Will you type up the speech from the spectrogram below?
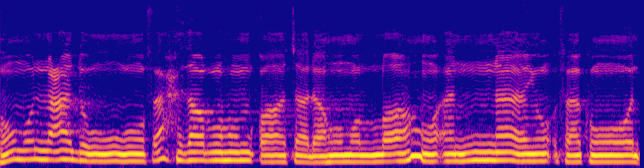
هم العدو فاحذرهم قاتلهم الله أنا يؤفكون.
